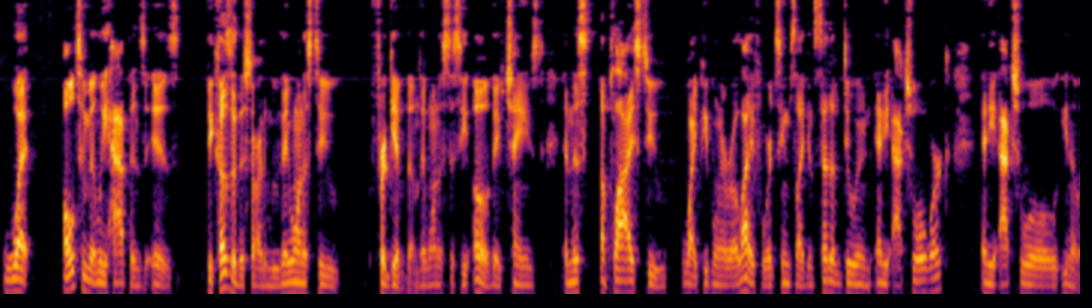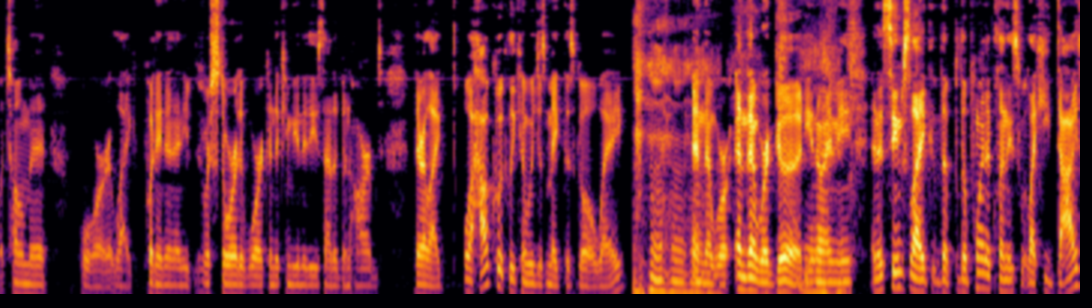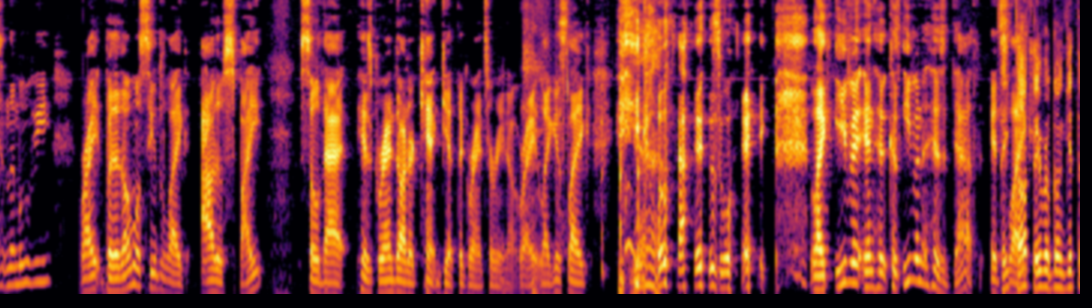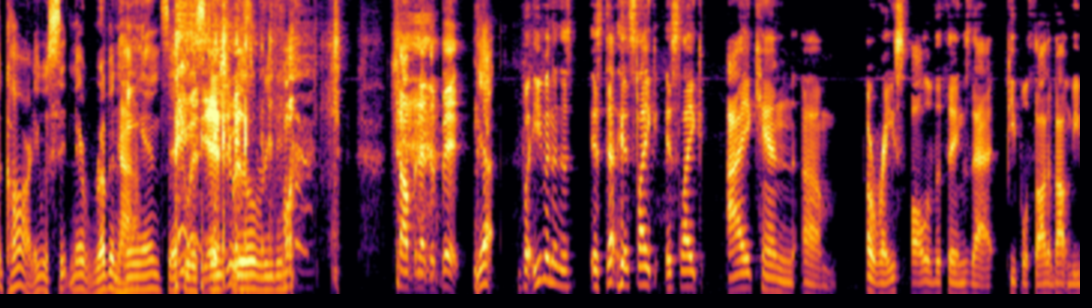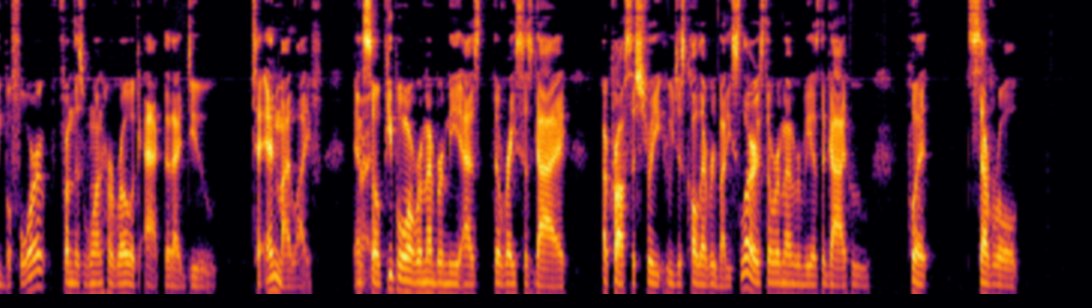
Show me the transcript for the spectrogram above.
what ultimately happens is because of the star of the movie, they want us to forgive them. They want us to see, oh, they've changed, and this applies to white people in real life, where it seems like instead of doing any actual work, any actual you know atonement or like putting in any restorative work into communities that have been harmed they're like well how quickly can we just make this go away? And then we're and then we're good you know what i mean? And it seems like the the point of clint eastwood like he dies in the movie right? But it almost seems like out of spite so that his granddaughter can't get the Gran Torino, right? Like it's like he goes out his way, like even in his because even in his death, it's They like thought they were going to get the car. They were sitting there rubbing Nah. hands at the Yeah, estate she was bill reading. chomping at the bit. Yeah, but even in this it's that it's like it's like i can um erase all of the things that people thought about me before from this one heroic act that i do to end my life and so people won't remember me as the racist guy across the street who just called everybody slurs. They'll remember me as the guy who put several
